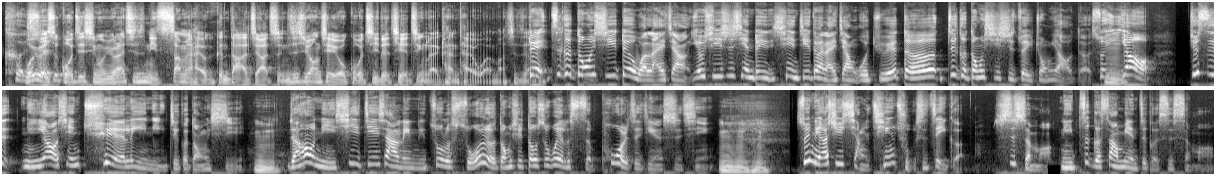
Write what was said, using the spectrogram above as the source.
可是我以为是国际新闻，原来其实你上面还有个更大的价值，你是希望借由国际的借镜来看台湾吗？是这样？对，这个东西对我来讲，尤其是现对现阶段来讲，我觉得这个东西是最重要的，所以要。嗯就是你要先确立你这个东西，嗯，然后你接接下来你做的所有的东西都是为了 support 这件事情，嗯嗯嗯，所以你要去想清楚是这个是什么，你这个上面这个是什么，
